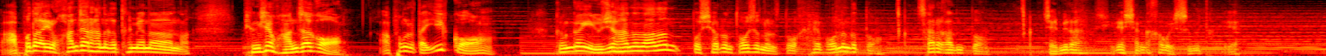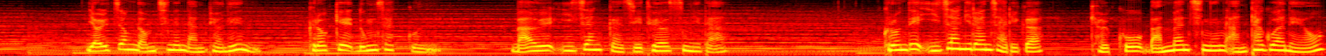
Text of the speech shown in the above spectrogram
아프다 이 환자를 하는 것 같으면은 평생 환자고 아픈 걸 다 잊고 건강히 유지하는 나는 또 새로운 도전을 또 해보는 것도 살아가는 또 재미라 이래 생각하고 있습니다. 예. 열정 넘치는 남편은 그렇게 농사꾼, 마을 이장까지 되었습니다. 그런데 이장이란 자리가 결코 만만치는 않다고 하네요.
